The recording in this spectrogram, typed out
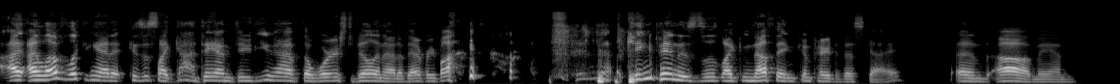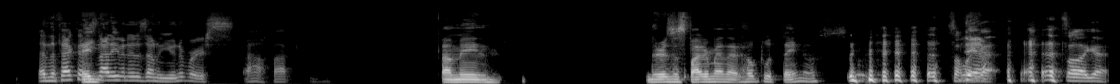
I, I love looking at it because it's like, God damn, dude, you have the worst villain out of everybody. Kingpin is like nothing compared to this guy. And oh man. And the fact that he's not even in his own universe. Oh fuck. I mean, there is a Spider-Man that helped with Thanos. That's all yeah. I got. That's all I got.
